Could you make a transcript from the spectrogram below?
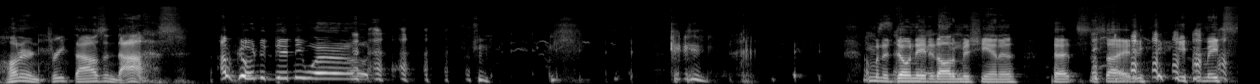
$103,000. I'm going to Disney World. I'm going to so donate it all to crazy. Michiana Pet Society. You made s-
